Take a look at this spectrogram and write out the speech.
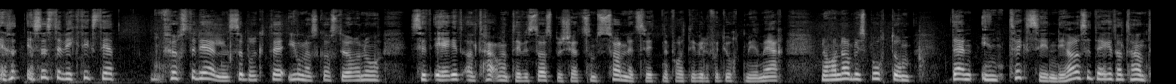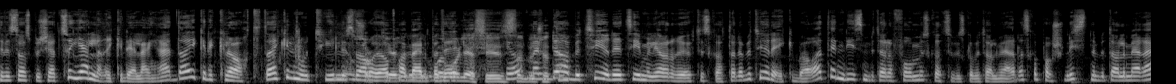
Jeg, jeg, jeg synes det viktigste er at første delen så brukte Jonas Gahr Støre nå sitt eget alternative statsbudsjett som sannhetsvitne for at de ville fått gjort mye mer. Når han da blir spurt om den inntektssiden de har i sitt eget alternative statsbudsjett, så gjelder ikke det lenger. Da er ikke det klart. Da er ikke det noe tydelig svar å gjøre fra Arbeiderpartiet. Jo, men da betyr det 10 milliarder i økte skatter. Da betyr det ikke bare at det er de som betaler formuesskatt som skal betale mer. Da skal pensjonistene betale mer.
